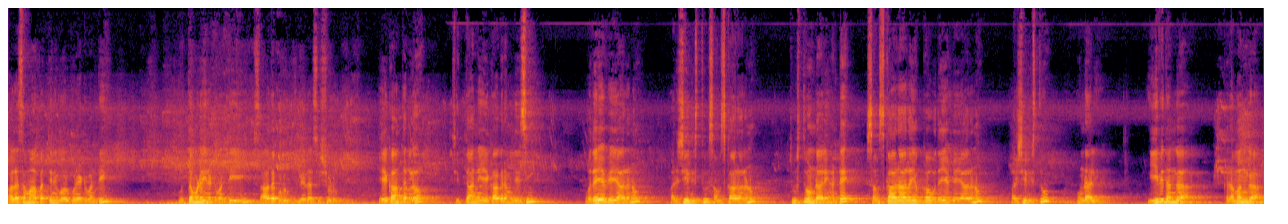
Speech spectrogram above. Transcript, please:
ఫల సమాపత్తిని కోరుకునేటువంటి ఉత్తముడైనటువంటి సాధకుడు లేదా శిష్యుడు ఏకాంతంలో చిత్తాన్ని ఏకాగ్రం చేసి ఉదయ వ్యయాలను పరిశీలిస్తూ సంస్కారాలను చూస్తూ ఉండాలి. అంటే సంస్కారాల యొక్క ఉదయ వ్యయాలను పరిశీలిస్తూ ఉండాలి. ఈ విధంగా క్రమంగా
